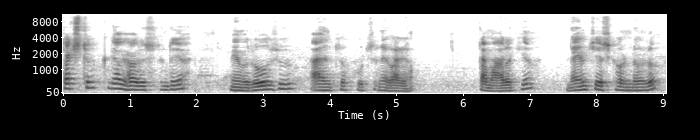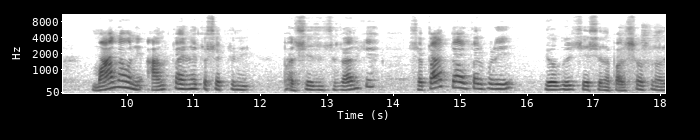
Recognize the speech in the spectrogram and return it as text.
టెక్స్ట్ బుక్గా వ్యవహరిస్తుండగా మేము రోజు ఆయనతో కూర్చునేవాళ్ళం తమ ఆరోగ్యం నయం చేసుకోవడంలో మానవుని అంతర్నిత శక్తిని పరిశీలించడానికి శతాబ్దాల తరబడి యోగులు చేసిన పరిశోధనల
